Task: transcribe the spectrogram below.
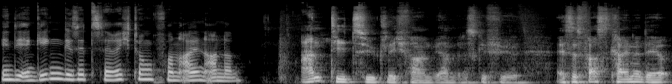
in die entgegengesetzte Richtung von allen anderen antizyklisch fahren wir, haben wir das Gefühl. Es ist fast keiner, der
